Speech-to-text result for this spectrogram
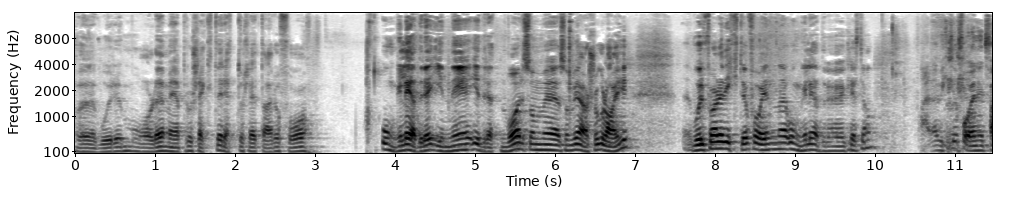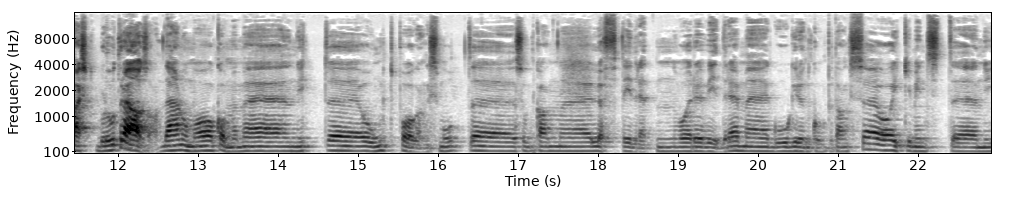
Eh, hvor målet med prosjektet rett og slett er å få unge ledere inn i idretten vår, som, som vi er så glad i. Hvorfor er det viktig å få inn unge ledere, Kristian? Det er viktig å få inn litt ferskt blod, tror jeg. altså. Det er noe med å komme med nytt uh, og ungt pågangsmot uh, som kan uh, løfte idretten vår videre med god grunnkompetanse og ikke minst ny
